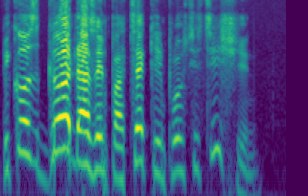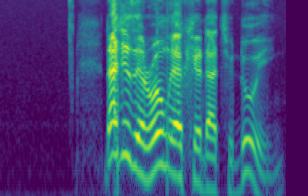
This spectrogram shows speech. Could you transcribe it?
Because God doesn't partake in prostitution. That is a wrong action that you're doing.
